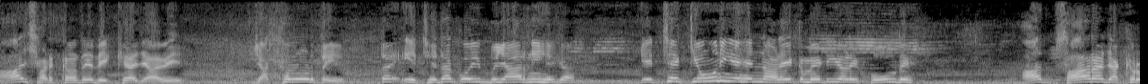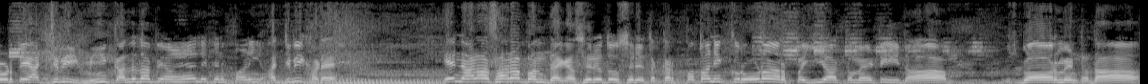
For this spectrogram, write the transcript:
ਆਹ ਸੜਕਾਂ ਤੇ ਦੇਖਿਆ ਜਾਵੇ, ਜਾਖਲ ਰੋਡ ਤੇ ਤਾਂ ਇੱਥੇ ਤਾਂ ਕੋਈ ਬਾਜ਼ਾਰ ਨਹੀਂ ਹੈਗਾ। ਇੱਥੇ ਕਿਉਂ ਨਹੀਂ ਇਹ ਨਾਲੇ ਕਮੇਟੀ ਵਾਲੇ ਖੋਲਦੇ? ਆ ਸਾਰਾ ਜੱਖ ਰੋਡ ਤੇ ਅੱਜ ਵੀ ਮੀਂਹ ਕੱਲ ਦਾ ਪਿਆ ਹੈ ਲੇਕਿਨ ਪਾਣੀ ਅੱਜ ਵੀ ਖੜਾ ਹੈ। ਇਹ ਨਾਲਾ ਸਾਰਾ ਬੰਦ ਹੈਗਾ, ਸਿਰੇ ਤੋਂ ਸਿਰੇ ਤੱਕ ਪਤਾ ਨਹੀਂ ਕਰੋੜਾਂ ਰੁਪਈਆ ਕਮੇਟੀ ਦਾ ਗਵਰਨਮੈਂਟ ਦਾ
